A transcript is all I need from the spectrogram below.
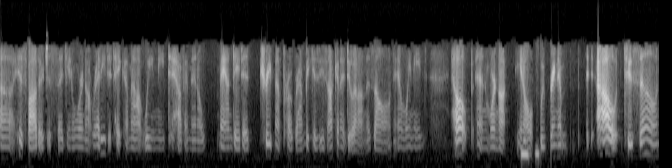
uh, his father just said, you know, we're not ready to take him out. We need to have him in a mandated treatment program because he's not going to do it on his own, and we need help. And we're not, you know, if we bring him out too soon,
